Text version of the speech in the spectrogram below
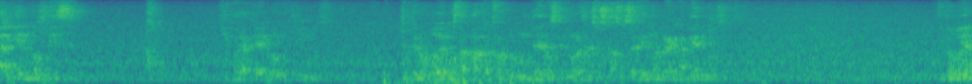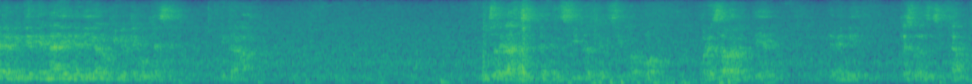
alguien nos dice para qué lo dijimos porque no podemos tapar con un dedo, señores, eso está sucediendo en reglamentos y no voy a permitir que nadie me diga lo que yo tengo que hacer, mi trabajo. Muchas gracias, te felicito, te felicito por, por esa valentía de venir, que eso necesitamos.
